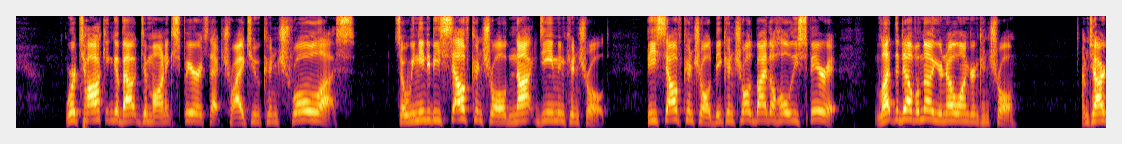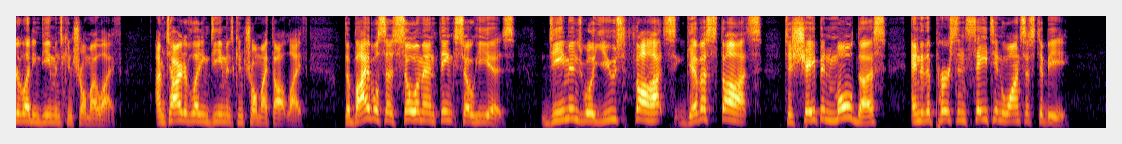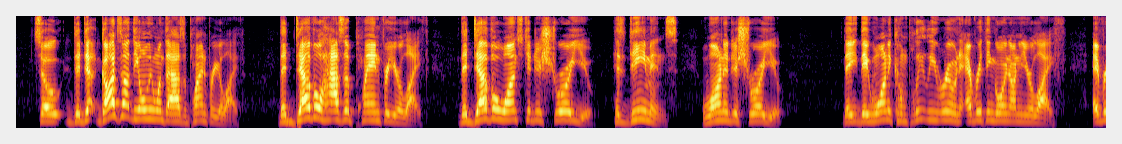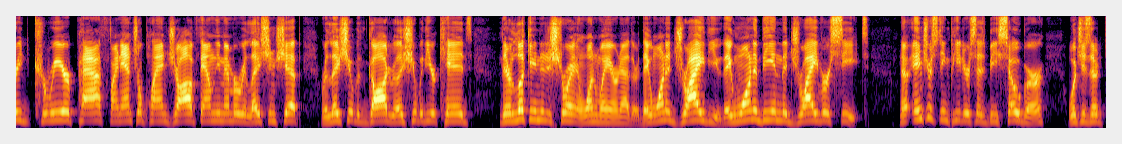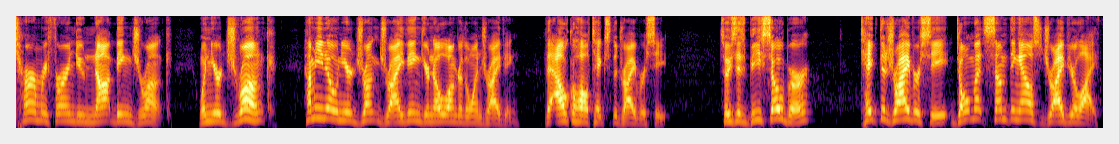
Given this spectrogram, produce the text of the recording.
We're talking about demonic spirits that try to control us. So we need to be self controlled, not demon controlled. Be self controlled, be controlled by the Holy Spirit. Let the devil know you're no longer in control. I'm tired of letting demons control my life. I'm tired of letting demons control my thought life. The Bible says, So a man thinks, so he is. Demons will use thoughts, give us thoughts to shape and mold us into the person Satan wants us to be. So de- God's not the only one that has a plan for your life. The devil has a plan for your life. The devil wants to destroy you. His demons want to destroy you. They, they want to completely ruin everything going on in your life. Every career path, financial plan, job, family member, relationship, relationship with God, relationship with your kids. They're looking to destroy it in one way or another. They want to drive you, they want to be in the driver's seat. Now, interesting, Peter says, be sober, which is a term referring to not being drunk. When you're drunk, how many know when you're drunk driving, you're no longer the one driving? The alcohol takes the driver's seat. So he says, be sober, Take the driver's seat. Don't let something else drive your life.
